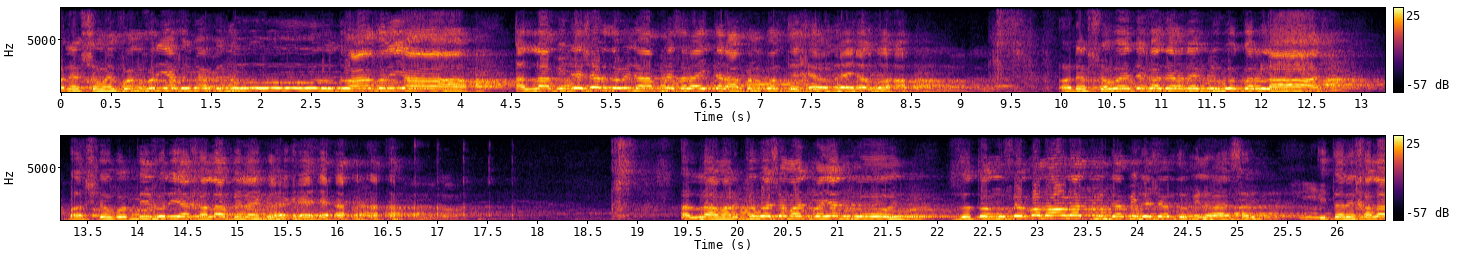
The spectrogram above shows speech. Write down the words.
অনেক সময় ফোন করিয়া কইবা, হুজুর আল্লাহ বিদেশের জমিন আপনি ছাড়া তার আপন বলতে খেও নাই, আল্লাহ। অনেক সময় দেখা যায় অনেক যুবকর লাশ বাক্সবন্দি করিয়া খালা ফেলে লাগে। আল্লাহ আমার যুব সমাজ বায়ান গুণ, যত মুসলমান আওলাদ কিন্তু বিদেশের জমিন আছে। ইতারে খালা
